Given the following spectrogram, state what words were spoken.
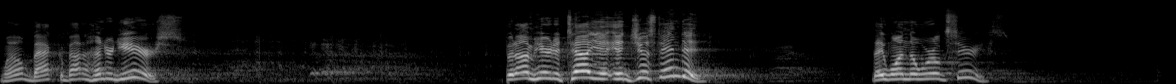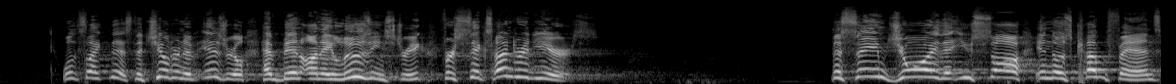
well, back about 100 years. But I'm here to tell you it just ended. They won the World Series. Well, it's like this the children of Israel have been on a losing streak for 600 years. The same joy that you saw in those Cub fans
